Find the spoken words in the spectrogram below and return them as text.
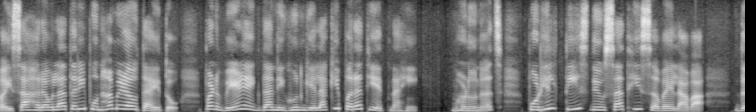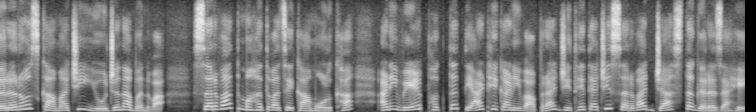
पैसा हरवला तरी पुन्हा मिळवता येतो पण वेळ एकदा निघून गेला की परत येत नाही. म्हणूनच पुढील तीस दिवसात ही सवय लावा. दररोज कामाची योजना बनवा. सर्वात महत्त्वाचे काम ओळखा आणि वेळ फक्त त्या ठिकाणी वापरा जिथे त्याची सर्वात जास्त गरज आहे.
